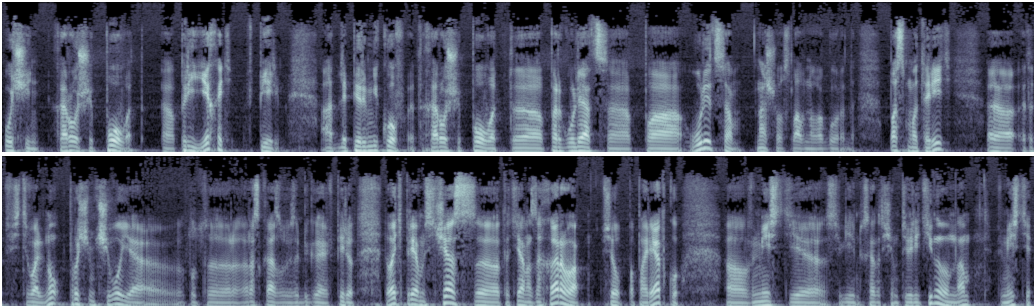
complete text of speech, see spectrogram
очень хороший повод приехать Пермь. А для пермяков это хороший повод э, прогуляться по улицам нашего славного города, посмотреть э, этот фестиваль. Ну, впрочем, чего я тут э, рассказываю, забегая вперед. Давайте прямо сейчас Татьяна Захарова, все по порядку, вместе с Евгением Александровичем Тверетиновым нам вместе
